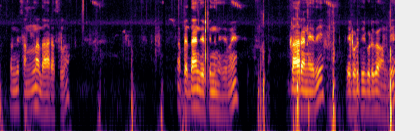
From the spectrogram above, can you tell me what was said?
చూడండి సన్న దారి అసలు. పెద్ద ఆయన చెప్పింది నిజమే. దారి అనేది ఎగుడు దిగుడుగా ఉంది.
